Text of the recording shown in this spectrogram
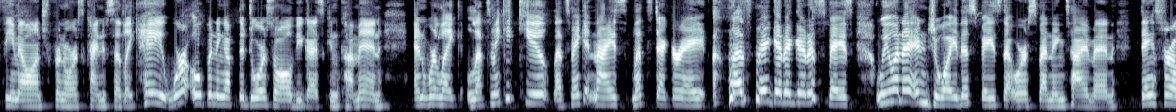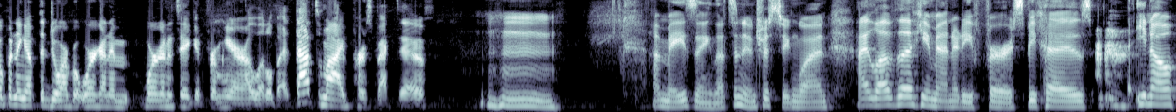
female entrepreneurs kind of said like hey we're opening up the door so all of you guys can come in. And we're like let's make it cute. Let's make it nice. Let's decorate. Let's make it a good space. We want to enjoy the space that we're spending time in. Thanks for opening up the door but we're gonna we're gonna take it from here a little bit. That's my perspective. Hmm Amazing. That's an interesting one. I love the humanity first because, you know,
